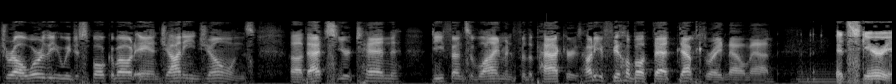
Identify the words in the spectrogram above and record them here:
Jerel Worthy, who we just spoke about, and Johnny Jones. Uh, that's your 10 defensive linemen for the Packers. How do you feel about that depth right now, Matt? It's scary.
